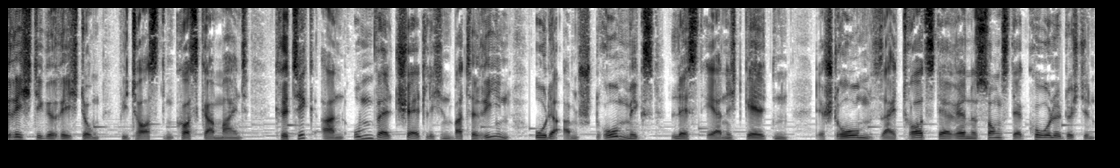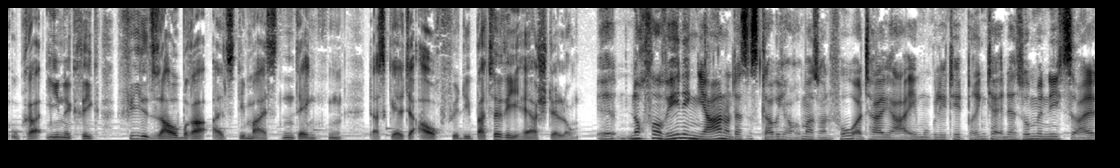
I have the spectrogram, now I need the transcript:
richtige Richtung, wie Thorsten Koska meint. Kritik an umweltschädlichen Batterien oder am Strommix lässt er nicht gelten. Der Strom sei trotz der Renaissance der Kohle durch den Ukraine-Krieg viel sauberer als die meisten denken. Das gelte auch für die Batterieherstellung. Äh, noch vor wenigen Jahren, und das ist glaube ich auch immer so ein Vorurteil, ja, E-Mobilität bringt ja in der Summe nichts, weil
